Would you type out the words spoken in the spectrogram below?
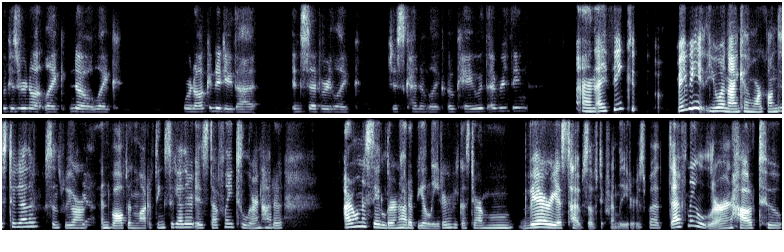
Because we're not like no, like we're not gonna do that. Instead, we're like just kind of like okay with everything. And I think maybe you and I can work on this together since we are yeah. involved in a lot of things together is definitely to learn how to I don't want to say learn how to be a leader because there are various types of different leaders, but definitely learn how to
